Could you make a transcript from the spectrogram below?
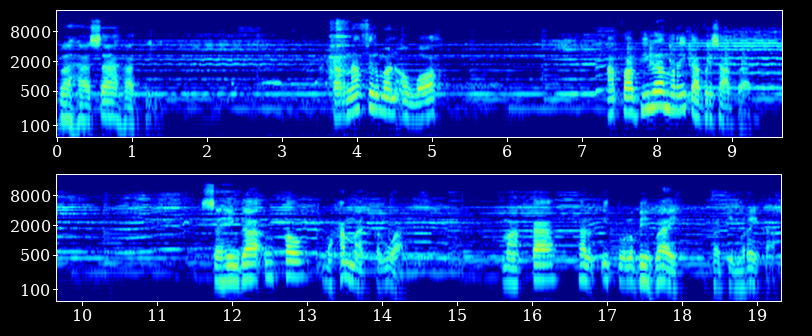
bahasa hati. Karena firman Allah apabila mereka bersabar sehingga engkau Muhammad keluar maka hal itu lebih baik bagi mereka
